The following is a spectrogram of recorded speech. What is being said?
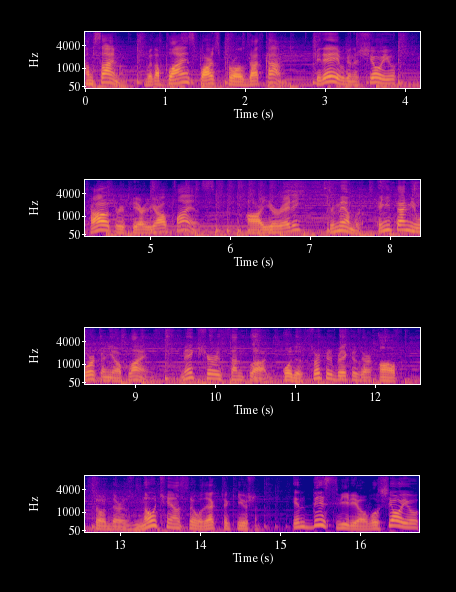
I'm Simon with AppliancePartsPros.com. Today we're going to show you how to repair your appliance. Are you ready? Remember, anytime you work on your appliance, make sure it's unplugged or the circuit breakers are off so there's no chance of electrocution. In this video, we'll show you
